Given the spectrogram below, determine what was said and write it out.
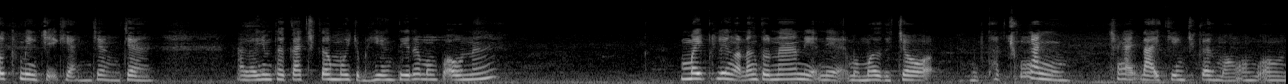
ដូចគ្មានជីក្រាញ់អញ្ចឹងចាឥឡូវខ្ញុំធ្វើការឆ្កើមួយចំហៀងទៀតណាបងប្អូនណាមេឃភ្លៀងអត់ដឹងទៅណានេះនេះមកមើលកញ្ចក់ថាឆ្ងាញ់ឆ្ងាញ់ដៃជាងឆ្កឹះហ្មងបងប្អូន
